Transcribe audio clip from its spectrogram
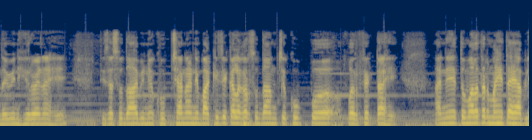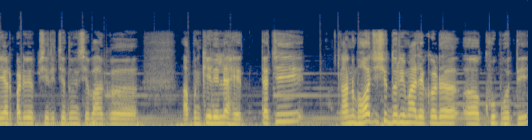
नवीन हिरोईन आहे. तिचासुद्धा अभिनय खूप छान आणि बाकीचे कलाकारसुद्धा आमचे खूप परफेक्ट आहे. आणि तुम्हाला तर माहीत आहे आपली याडपाट वेब सिरीजचे दोनशे भाग आपण केलेले आहेत. त्याची अनुभवाची शिदुरी माझ्याकडं खूप होती.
